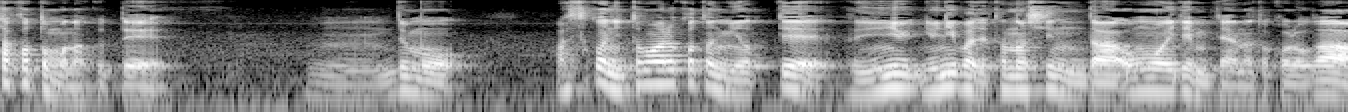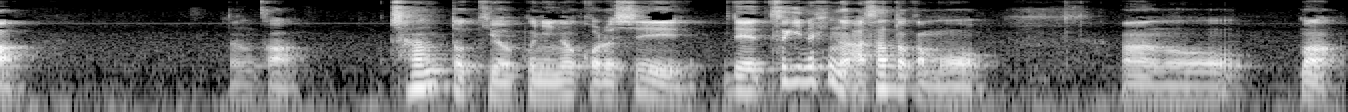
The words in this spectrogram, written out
たこともなくて、うん、でも、あそこに泊まることによって、ユニバで楽しんだ思い出みたいなところが、なんか、ちゃんと記憶に残るし、で、次の日の朝とかも、あの、ま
